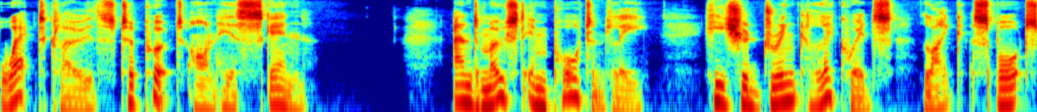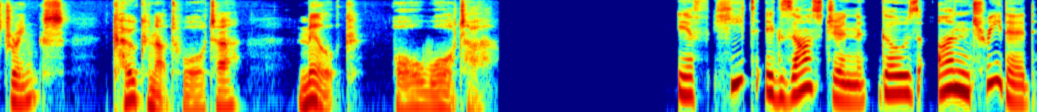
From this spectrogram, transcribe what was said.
wet clothes to put on his skin. And most importantly, he should drink liquids like sports drinks, coconut water, milk, or water. If heat exhaustion goes untreated,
